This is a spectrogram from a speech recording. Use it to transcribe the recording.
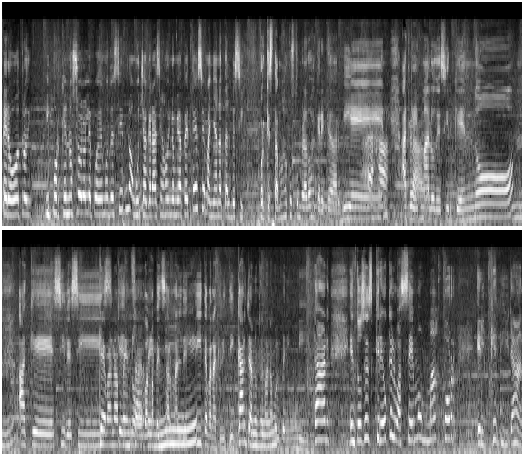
Pero otro ¿y por qué no solo le podemos decir, no, muchas gracias, hoy no me apetece, mañana tal vez sí? Porque estamos acostumbrados a querer quedar bien a que es malo decir que no, a que si decís que, van a no van a pensar mal de ti, te van a criticar, ya no te van a volver a invitar. Entonces creo que lo hacemos más por el qué dirán,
